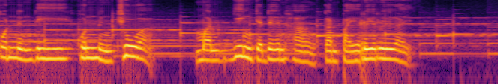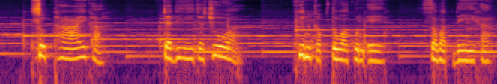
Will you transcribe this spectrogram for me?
คนหนึ่งดี คนหนึ่งชั่ว มันยิ่งจะเดินห่างกันไปเรื่อยๆ สุดท้ายค่ะ จะดีจะชั่ว ขึ้นกับตัวคุณเอง สวัสดีค่ะ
